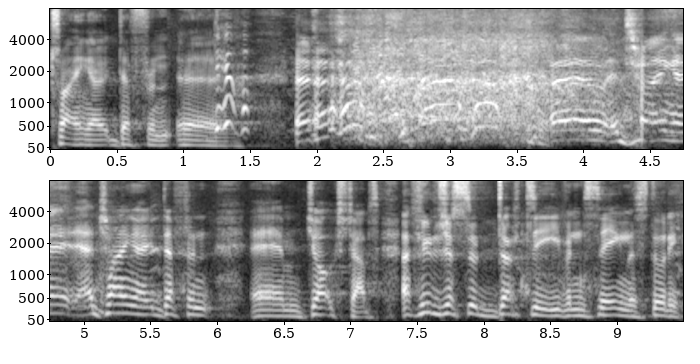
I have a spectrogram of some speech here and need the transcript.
trying out different. Uh, um, trying out uh, trying out different um, jock straps. I feel just so dirty even saying the story. Um,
